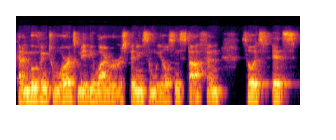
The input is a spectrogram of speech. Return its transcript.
kind of moving towards, maybe why we were spinning some wheels and stuff. And so it's it's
